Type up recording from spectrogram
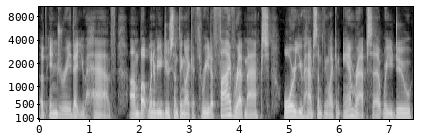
of injury that you have. Um, but whenever you do something like a three to five rep max, or you have something like an AMRAP set where you do,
